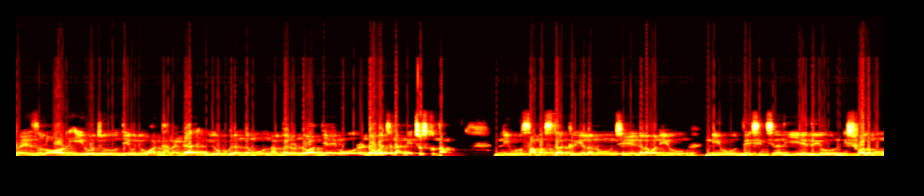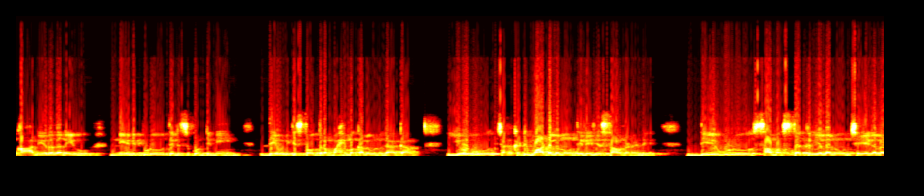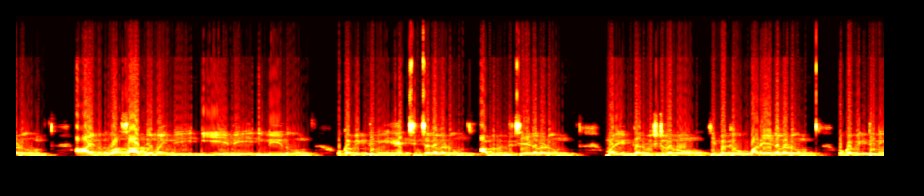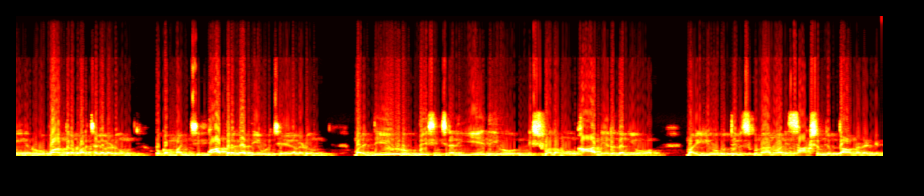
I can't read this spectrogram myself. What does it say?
Praise lord ఈరోజు దేవుని వాగ్దానంగా యోబు గ్రంథము నలభై రెండో అధ్యాయము రెండో వచనాన్ని చూసుకుందాం. నీవు సమస్త క్రియలను చేయగలవనియు నీవు ఉద్దేశించినది ఏదియు నిష్ఫలము కానేరదనియు నేనిప్పుడు తెలుసుకొంటిని. దేవునికి స్తోత్రం మహిమ కలుగునుగాక యోగు చక్కటి మాటలను తెలియజేస్తా ఉన్నాడండి. దేవుడు సమస్త క్రియలను చేయగలడు. ఆయనకు అసాధ్యమైంది ఏది లేదు. ఒక వ్యక్తిని హెచ్చించగలడు అభివృద్ధి చేయగలడు మరి గర్విష్ఠులను కిందకు పడేయగలడు ఒక వ్యక్తిని రూపాంతరపరచగలడు ఒక మంచి పాత్రగా దేవుడు చేయగలడు. మరి దేవుడు ఉద్దేశించినది ఏదియో నిష్ఫలము కార్నేరదన్యో మరి యోగు తెలుసుకున్నాను అని సాక్ష్యం చెప్తా ఉన్నాడండి.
